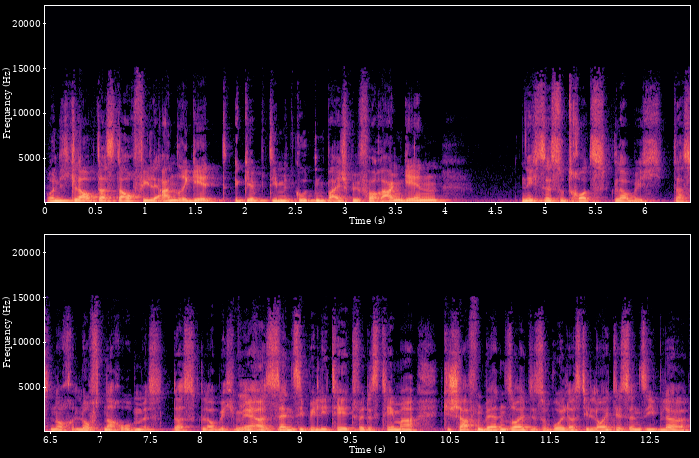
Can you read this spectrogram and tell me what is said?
und ich glaube, dass da auch viele andere geht, gibt, die mit gutem Beispiel vorangehen. Nichtsdestotrotz glaube ich, dass noch Luft nach oben ist, dass, glaube ich, mehr Sensibilität für das Thema geschaffen werden sollte, sowohl, dass die Leute sensibler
